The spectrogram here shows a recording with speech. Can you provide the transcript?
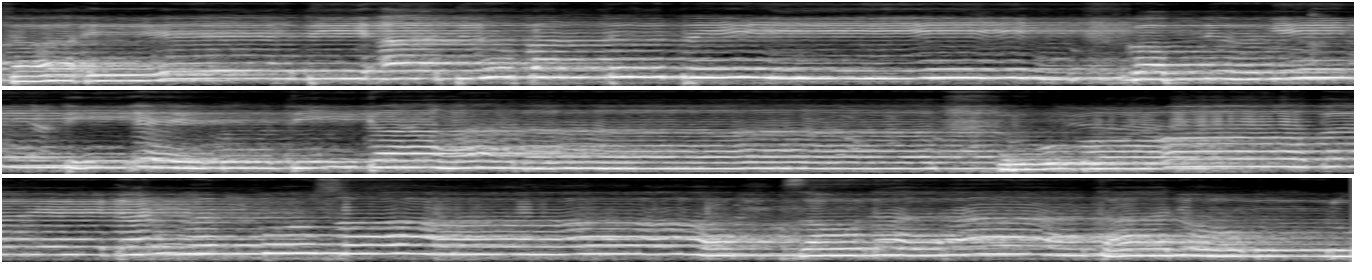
Tak eh di adepan tetring Gop nenging di eh metikana Rumah kaya kan busa Saudara tanya merumohana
